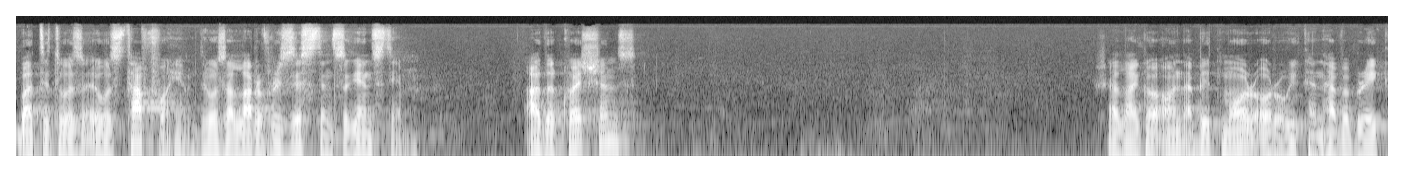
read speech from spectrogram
But it was, it was tough for him. There was a lot of resistance against him. Other questions? Shall I go on a bit more or we can have a break?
